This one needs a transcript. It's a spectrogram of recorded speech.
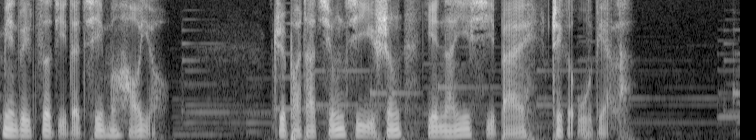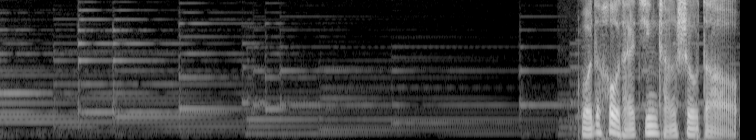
面对自己的亲朋好友？只怕他穷其一生也难以洗白这个污点了。我的后台经常收到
